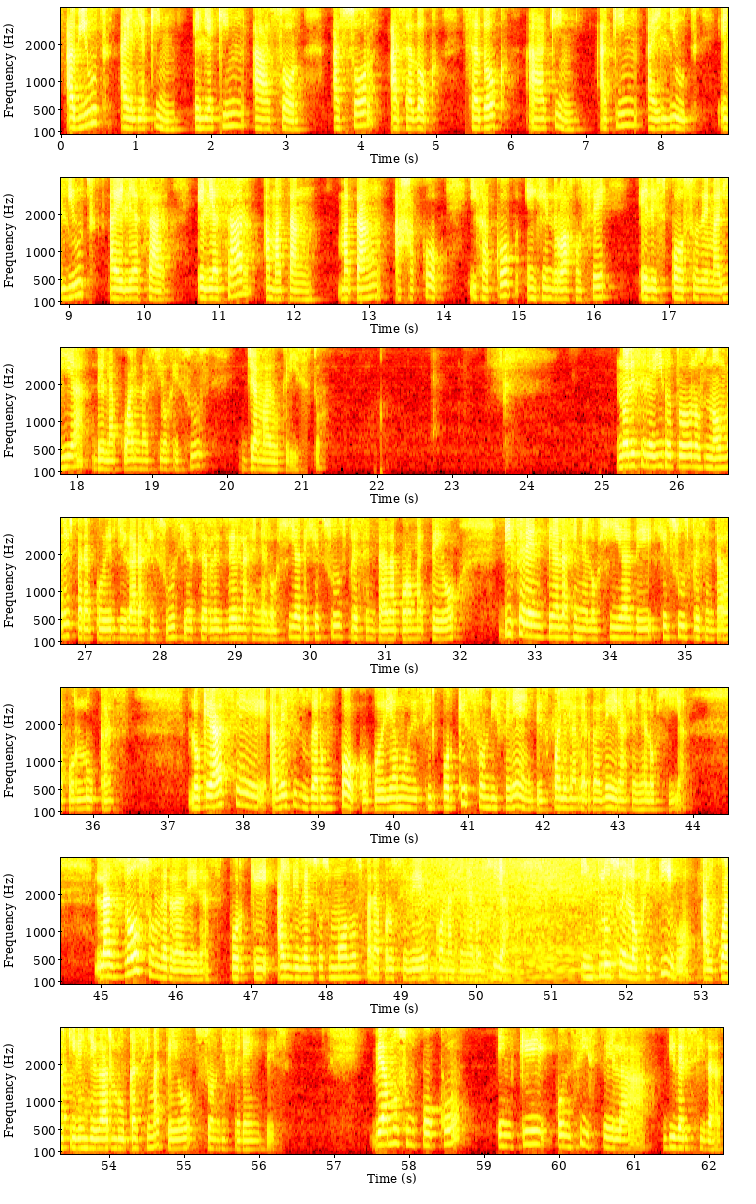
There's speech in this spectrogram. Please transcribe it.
Abiud a Eliakim, Eliakim a Azor, Azor a Sadoc, Sadoc a Akim, Akim a Eliud, Eliud a Eleazar, Eleazar a Matán, Matán a Jacob, y Jacob engendró a José, el esposo de María, de la cual nació Jesús, llamado Cristo. No les he leído todos los nombres para poder llegar a Jesús y hacerles ver la genealogía de Jesús presentada por Mateo, diferente a la genealogía de Jesús presentada por Lucas lo que hace a veces dudar un poco, podríamos decir, por qué son diferentes, cuál es la verdadera genealogía. Las dos son verdaderas porque hay diversos modos para proceder con la genealogía. Incluso el objetivo al cual quieren llegar Lucas y Mateo son diferentes. Veamos un poco en qué consiste la diversidad.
